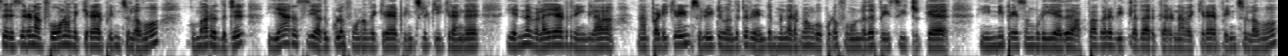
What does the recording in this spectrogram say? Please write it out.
சரி சரி நான் ஃபோனை வைக்கிறேன் அப்படின்னு சொல்லவும் குமார் வந்துட்டு ஏன் ரசி அதுக்குள்ளே ஃபோனை வைக்கிறேன் அப்படின்னு சொல்லி கேட்குறாங்க என்ன விளையாடுறீங்களா? நான் படிக்கிறேன்னு சொல்லிட்டு வந்துட்டு ரெண்டு மணி நேரமாக உங்கள் கூட ஃபோனில் தான் பேசிகிட்டு இருக்கேன். இன்னி பேச முடியாது அப்பா வேற வீட்டில் தான் இருக்காரு. நான் வைக்கிறேன் அப்படின்னு சொல்லவும்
